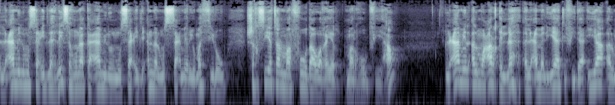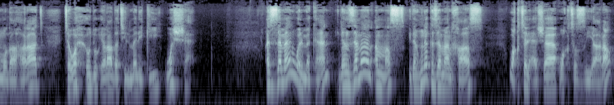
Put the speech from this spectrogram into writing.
العامل المساعد له ليس هناك عامل مساعد لأن المستعمر يمثل شخصية مرفوضة وغير مرغوب فيها. العامل المعرقل له العمليات الفدائية المظاهرات توحد إرادة الملك والشعب. الزمان والمكان. إذا زمان النص إذا هناك زمان خاص وقت العشاء وقت الزيارة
